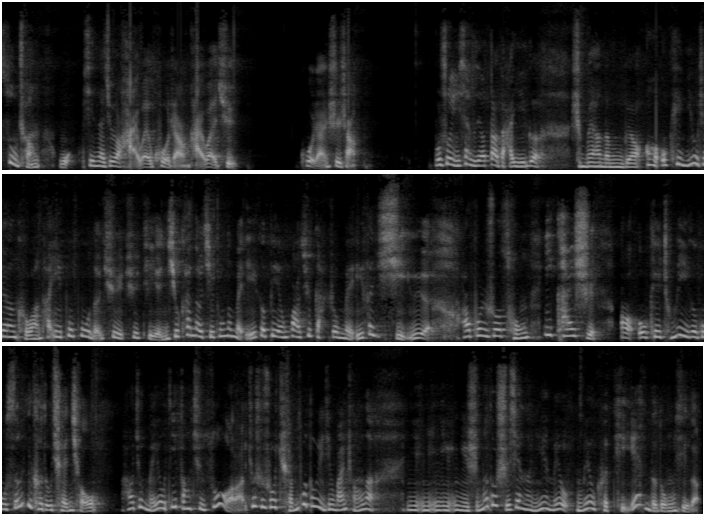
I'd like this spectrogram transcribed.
速成。我现在就要海外扩张，海外去扩展市场。不是说一下子要到达一个什么样的目标哦，OK，你有这样的渴望，他一步步的去去体验，你去看到其中的每一个变化，去感受每一份喜悦，而不是说从一开始哦，OK，成立一个公司立刻都全球，然后就没有地方去做了，就是说全部都已经完成了，你你你你什么都实现了，你也没有没有可体验的东西的，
